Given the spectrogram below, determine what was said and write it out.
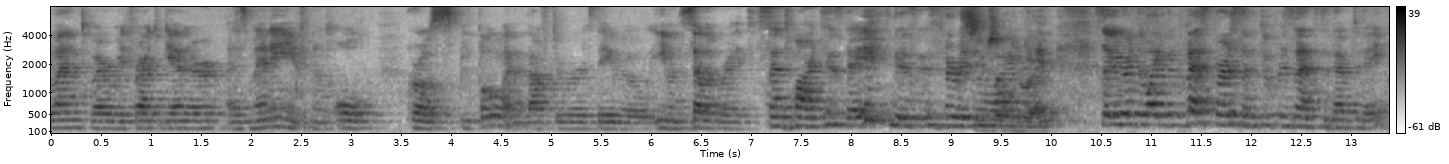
event where we try to gather as many, if not all, CROZ people, and afterwards they will even celebrate St. Martin's Day. this is the reason Seems why. right. So you're the, like the best person to present to them today.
